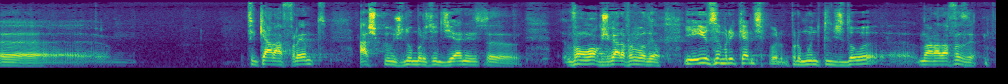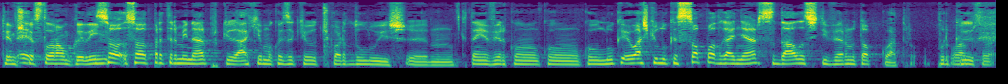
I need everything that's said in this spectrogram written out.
uh, ficar à frente, acho que os números do Giannis uh, vão logo jogar a favor dele. E aí os americanos, por, por muito que lhes doa, não há nada a fazer. Temos que acelerar um bocadinho. Só, só, para terminar, porque há aqui uma coisa que eu discordo do Luís, um, que tem a ver com, com, com, o Luca. Eu acho que o Luca só pode ganhar se Dallas estiver no top 4. Porque, claro,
